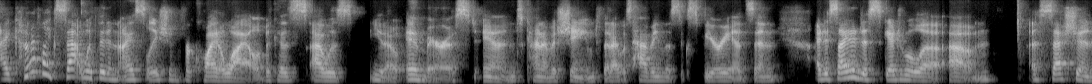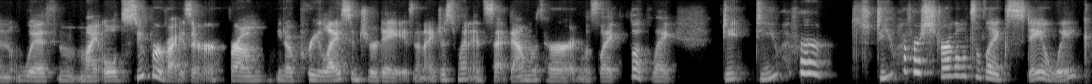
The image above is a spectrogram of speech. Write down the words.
I kind of like sat with it in isolation for quite a while because I was, you know, embarrassed and kind of ashamed that I was having this experience. And I decided to schedule a, um, a session with my old supervisor from, you know, pre licensure days. And I just went and sat down with her and was like, look, like, do, do you ever, do you ever struggle to like stay awake?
